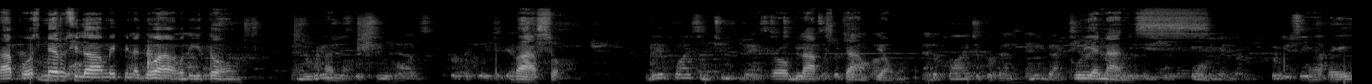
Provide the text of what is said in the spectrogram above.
Tapos meron sila may pinagawa ako dito ano, baso. Roblox champion. Kuya Nans. Okay.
